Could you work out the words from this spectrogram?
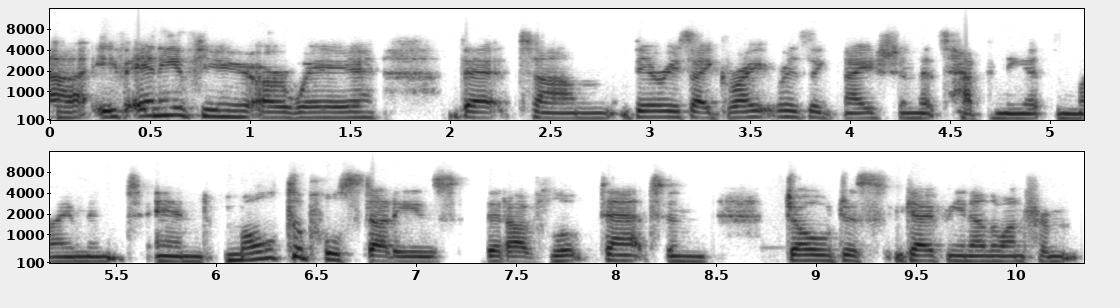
uh, if any of you are aware that um, there is a great resignation that's happening at the moment, and multiple studies that I've looked at, and Joel just gave me another one from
